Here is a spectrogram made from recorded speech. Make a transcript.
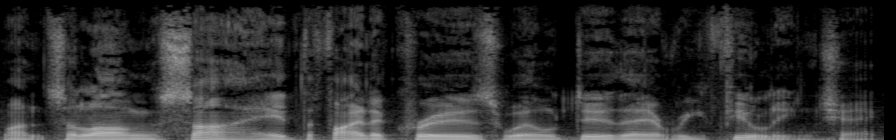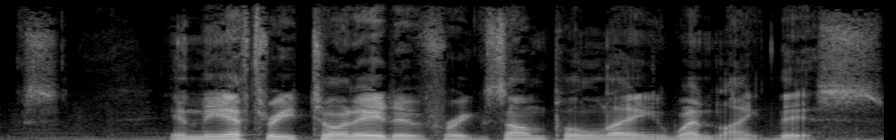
Once alongside, the fighter crews will do their refueling checks. In the F 3 Tornado, for example, they went like this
